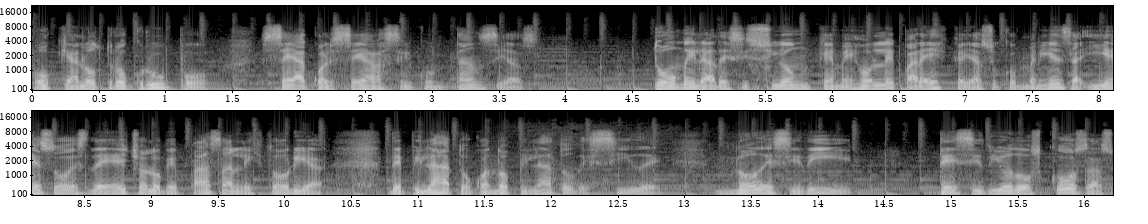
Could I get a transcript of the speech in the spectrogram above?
o que al otro grupo, sea cual sea las circunstancias, tome la decisión que mejor le parezca y a su conveniencia. Y eso es de hecho lo que pasa en la historia de Pilato. Cuando Pilato decide no decidir, decidió dos cosas.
